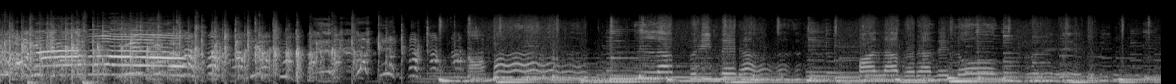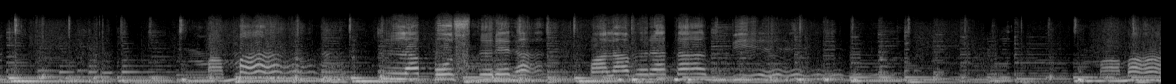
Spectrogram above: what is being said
Mamá, palabra del hombre. Mamá, la postrera palabra también. Mamá,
